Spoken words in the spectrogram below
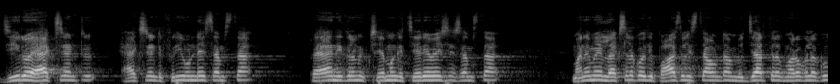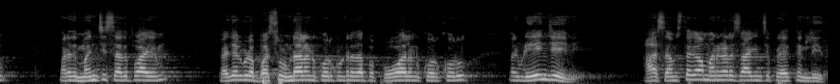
జీరో యాక్సిడెంట్ యాక్సిడెంట్ ఫ్రీ ఉండే సంస్థ ప్రయాణికులను క్షేమంగా చేరవేసే సంస్థ. మనమే లక్షల కొద్ది పాసులు ఇస్తూ ఉంటాం విద్యార్థులకు మరొకలకు. మనది మంచి సదుపాయం ప్రజలు కూడా బస్సు ఉండాలని కోరుకుంటారు తప్ప పోవాలని కోరుకోరు. మరి ఇప్పుడు ఏం చేయని ఆ సంస్థగా మనగడ సాగించే ప్రయత్నం లేదు.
